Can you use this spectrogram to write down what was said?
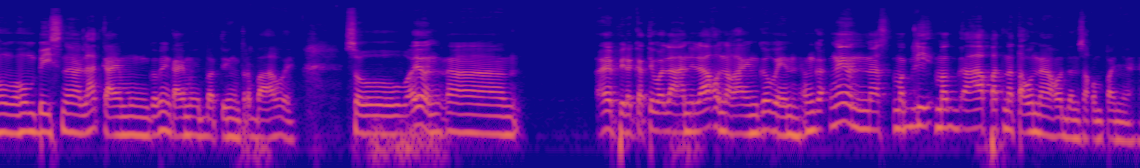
home, home base na lahat. Kaya mong gawin. Kaya mong ibato yung trabaho eh. So, ayun. Um, ay, pinagkatiwalaan nila ako na kayang gawin. Hangga, ngayon, nas, magli, mag-aapat na taon na ako doon sa kumpanya.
